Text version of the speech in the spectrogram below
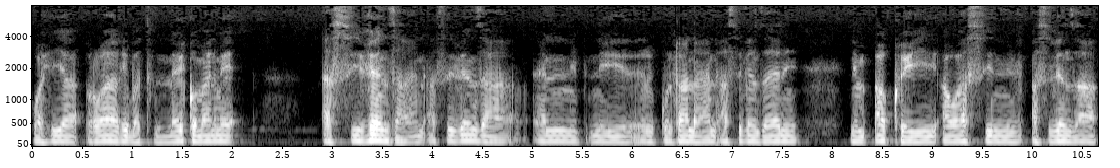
wahiya raghibatun maana manime asivenza yani asivenza yani ni rikuntana yani asivenza yani ni makwei awasi ni asivenza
